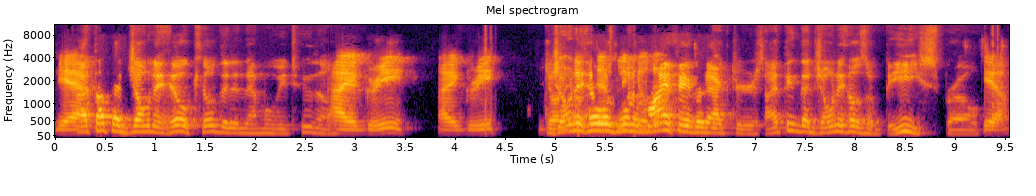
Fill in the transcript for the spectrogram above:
Yeah, I thought that Jonah Hill killed it in that movie too, though. I agree. I agree. Jonah, Hill is one of my it. favorite actors. I think that Jonah Hill's a beast, bro. Yeah,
